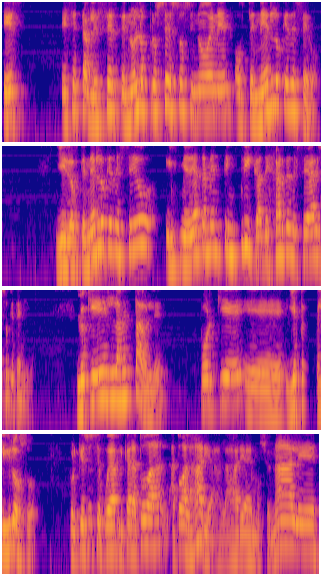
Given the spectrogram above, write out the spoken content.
Es es establecerte no en los procesos, sino en obtener lo que deseo. Y el obtener lo que deseo inmediatamente implica dejar de desear eso que tengo. Lo que es lamentable porque, eh, y es peligroso, porque eso se puede aplicar a todas, a todas las áreas, las áreas emocionales,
